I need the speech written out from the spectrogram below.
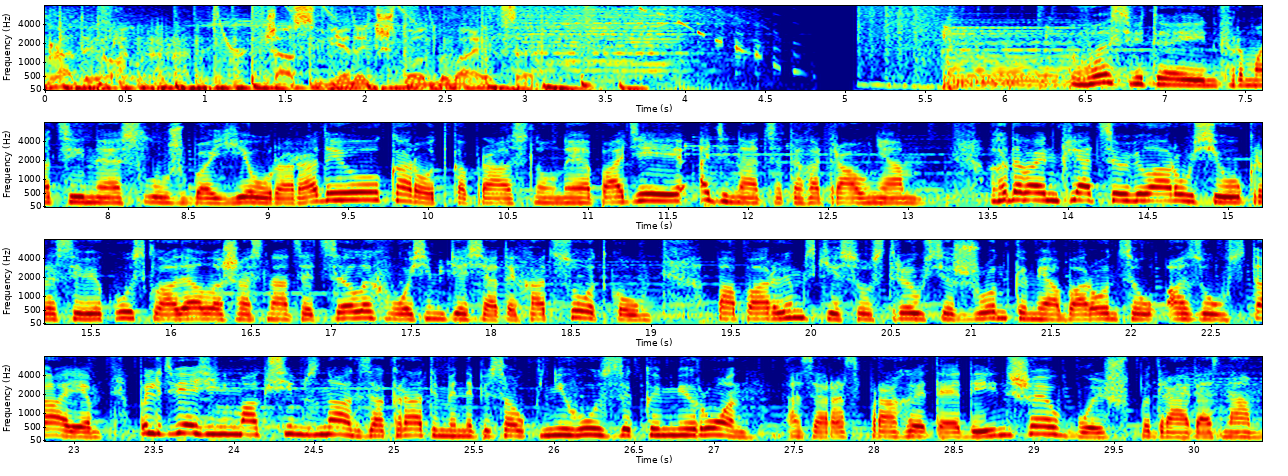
Еўрарадыё. Час ведаць, што адбываецца. Вас вітае інфармацыйная служба еўрарадыё каротка пра асноўныя падзеі 11 траўня. Гадавая інфляцыя ў Беларусі ў красавіку складала 16,8соткаў. Папа рымскі сустрэўся з жонкамі абаронцаў Азоўсталі. Палітвязень Максім знак за кратамі напісаў кнігу з камерон, а зараз пра гэтае ды іншае больш падрабязна.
